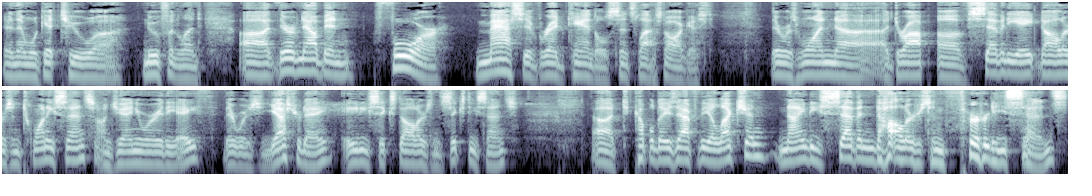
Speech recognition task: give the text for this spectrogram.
and then we'll get to uh, Newfoundland. Uh, there have now been four massive red candles since last August. There was one, uh, a drop of $78.20 on January the 8th. There was yesterday, $86.60. Uh, a couple days after the election, $97.30.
